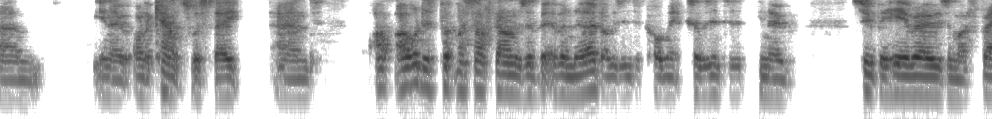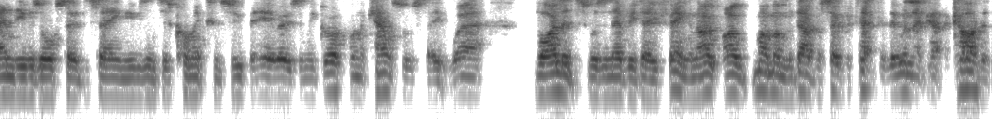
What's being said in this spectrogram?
um, you know, on a council estate, and I, I would have put myself down as a bit of a nerd. I was into comics. I was into you know superheroes and my friend he was also the same. He was into comics and superheroes and we grew up on a council estate where violence was an everyday thing. And I, I my mum and dad were so protective they wouldn't let me out the garden.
